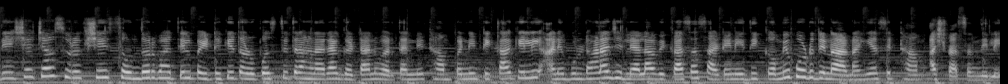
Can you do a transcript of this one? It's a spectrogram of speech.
देशाच्या सुरक्षित संदर्भातील बैठकीत अनुपस्थित राहणाऱ्या गटांवर त्यांनी ठामपणे टीका केली आणि बुलढाणा जिल्ह्याला विकासासाठी निधी कमी पडू देणार नाही असे ठाम आश्वासन दिले.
